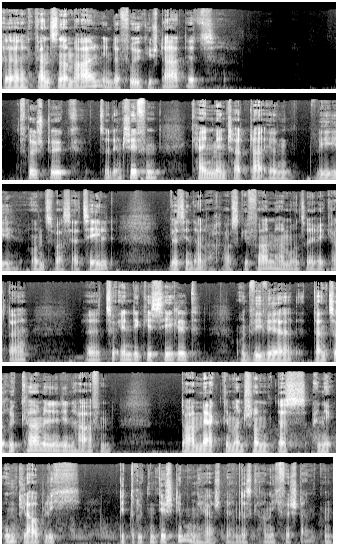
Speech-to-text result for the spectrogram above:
äh, ganz normal in der Früh gestartet, Frühstück zu den Schiffen. Kein Mensch hat da irgendwie uns was erzählt. Wir sind dann auch rausgefahren, haben unsere Regatta äh, zu Ende gesegelt und wie wir dann zurückkamen in den Hafen, da merkte man schon, dass eine unglaublich bedrückende Stimmung herrscht. Wir haben das gar nicht verstanden.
